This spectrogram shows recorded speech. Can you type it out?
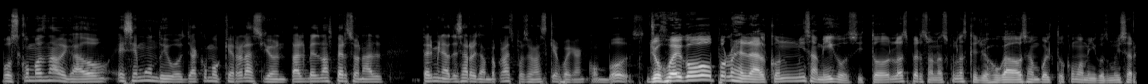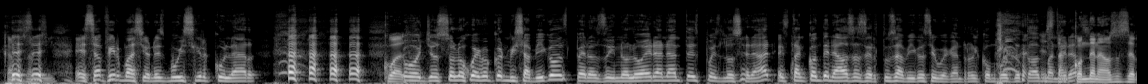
vos cómo has navegado ese mundo y vos ya como qué relación tal vez más personal terminas desarrollando con las personas que juegan con vos. Yo juego por lo general con mis amigos y todas las personas con las que yo he jugado se han vuelto como amigos muy cercanos a mí. Esa afirmación es muy circular. ¿Cuál? Como yo solo juego con mis amigos, pero si no lo eran antes, pues lo serán. Están condenados a ser tus amigos y juegan rol con vos de todas Están maneras. condenados a ser,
